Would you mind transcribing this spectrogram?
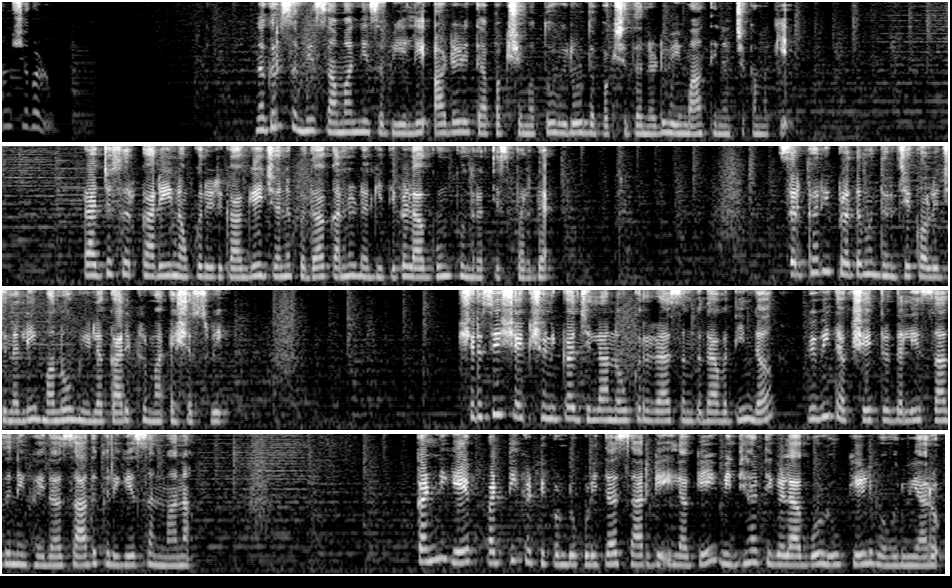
ಮುಖ್ಯಾಂಶಗಳು ನಗರಸಭೆ ಸಾಮಾನ್ಯ ಸಭೆಯಲ್ಲಿ ಆಡಳಿತ ಪಕ್ಷ ಮತ್ತು ವಿರೋಧ ಪಕ್ಷದ ನಡುವೆ ಮಾತಿನ ಚಕಮಕಿ. ರಾಜ್ಯ ಸರ್ಕಾರಿ ನೌಕರರಿಗಾಗಿ ಜನಪದ ಕನ್ನಡ ಗೀತೆಗಳ ಗುಂಪು ನೃತ್ಯ ಸ್ಪರ್ಧೆ. ಸರ್ಕಾರಿ ಪ್ರಥಮ ದರ್ಜೆ ಕಾಲೇಜಿನಲ್ಲಿ ಮನೋಮೇಳ ಕಾರ್ಯಕ್ರಮ ಯಶಸ್ವಿ. ಶಿರಸಿ ಶೈಕ್ಷಣಿಕ ಜಿಲ್ಲಾ ನೌಕರರ ಸಂಘದ ವತಿಯಿಂದ ವಿವಿಧ ಕ್ಷೇತ್ರದಲ್ಲಿ ಸಾಧನೆಗೈದ ಸಾಧಕರಿಗೆ ಸನ್ಮಾನ. ಕಣ್ಣಿಗೆ ಪಟ್ಟಿ ಕಟ್ಟಿಕೊಂಡು ಕುಳಿತ ಸಾರಿಗೆ ಇಲಾಖೆ ವಿದ್ಯಾರ್ಥಿಗಳ ಗೋಳು ಕೇಳುವವರು ಯಾರು?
